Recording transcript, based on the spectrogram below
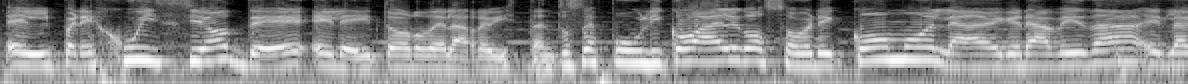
el prejuicio del editor de la revista. Entonces publicó algo sobre cómo la gravedad, eh, la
